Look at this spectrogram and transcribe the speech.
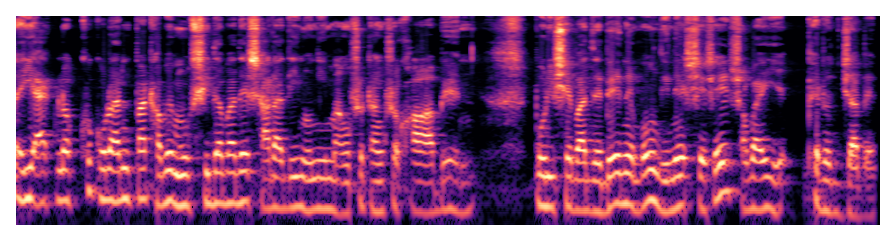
তো এই এক লক্ষ কোরআন পাঠ হবে মুর্শিদাবাদে, সারাদিন উনি মাংস টাংস খাওয়াবেন, পরিষেবা দেবেন এবং দিনের শেষে সবাই ফেরত যাবেন।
